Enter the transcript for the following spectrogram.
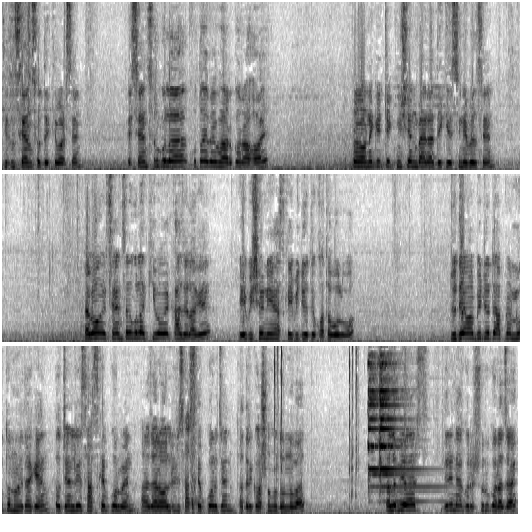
কিছু সেন্সর দেখতে পাচ্ছেন। এই সেন্সরগুলা কোথায় ব্যবহার করা হয়? আপনারা অনেকেই টেকনিশিয়ান বাইরা দেখে চিনে ফেলছেন। এবং এই সেন্সরগুলো কীভাবে কাজে লাগে, এই বিষয় নিয়ে আজকে এই ভিডিওতে কথা বলব। যদি আমার ভিডিওতে আপনার নতুন হয়ে থাকেন, তো চ্যানেলটি সাবস্ক্রাইব করবেন। আর যারা অলরেডি সাবস্ক্রাইব করেছেন, তাদেরকে অসংখ্য ধন্যবাদ। তাহলে ভিউয়ার্স দেরি না করে শুরু করা যাক।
